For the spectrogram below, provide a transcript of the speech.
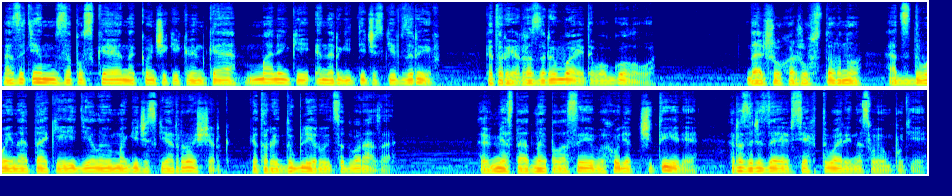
а затем запускаю на кончике клинка маленький энергетический взрыв, который разрывает его голову. Дальше ухожу в сторону от сдвоенной атаки и делаю магический росчерк, который дублируется два раза. Вместо одной полосы выходят четыре, разрезая всех тварей на своем пути.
